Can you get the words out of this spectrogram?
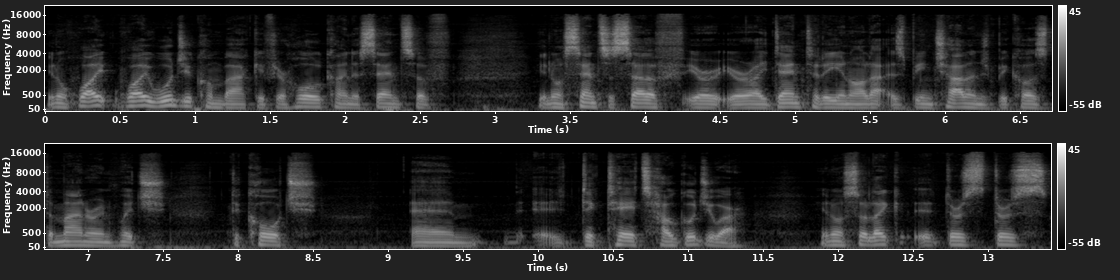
you know, why why would you come back if your whole kind of sense of, you know, sense of self, your your identity and all that is being challenged because the manner in which the coach um, dictates how good you are. You know, so like there's there's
